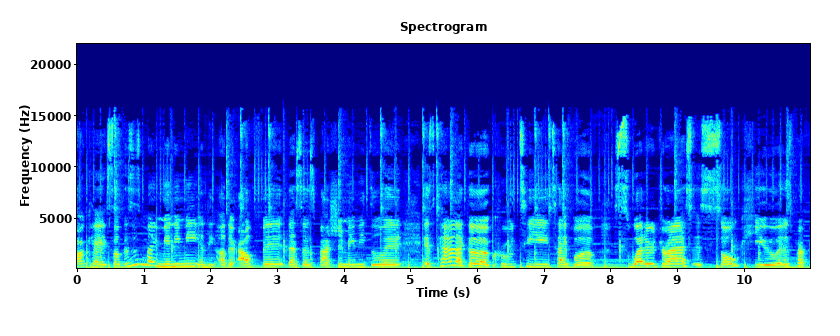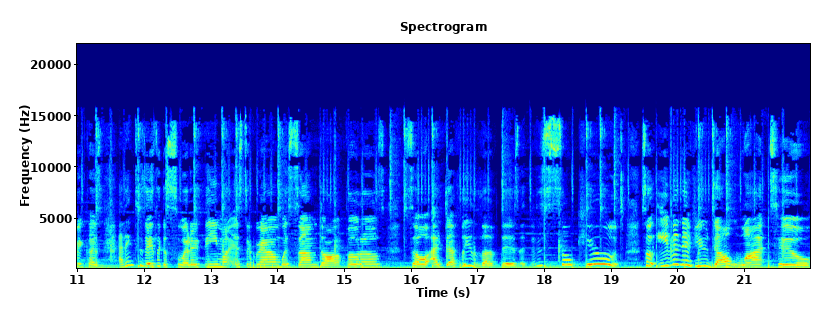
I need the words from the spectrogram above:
Okay, so this is my mini-me in the other outfit that says fashion made me do it. It's kind of like a crew tee type of sweater dress. It's so cute and it's perfect because I think today's like a sweater theme on Instagram with some doll photos. So I definitely love this. This is so cute. So even if you don't want to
